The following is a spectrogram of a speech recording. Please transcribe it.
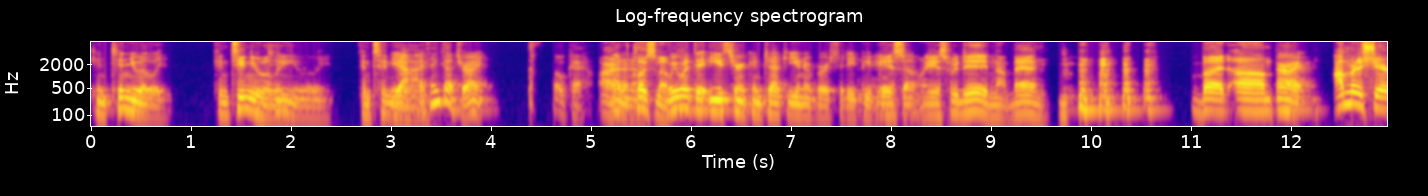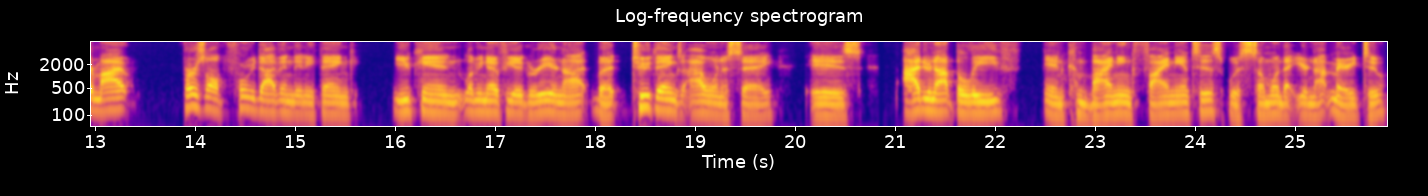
Continually. Continually. Continually. Continually. Yeah, I think that's right. Okay. All right. Close enough. We went to Eastern Kentucky University, people. Yes, so. yes, we did. Not bad. but um all right. I'm gonna share my first of all, before we dive into anything, you can let me know if you agree or not. But two things I want to say is I do not believe in combining finances with someone that you're not married to.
